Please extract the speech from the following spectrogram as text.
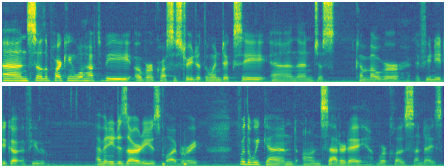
And so the parking will have to be over across the street at the Winn-Dixie and then just come over if you need to go, if you have any desire to use the library for the weekend on Saturday. We're closed Sundays.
